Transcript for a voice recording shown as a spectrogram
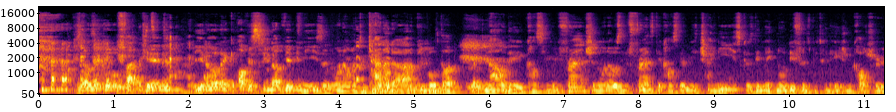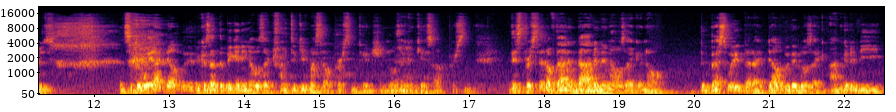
Because I was like a little fat kid and you know like obviously not Vietnamese. And when I went to Canada people mm-hmm. thought like now they consider me French. And when I was in France they consider me Chinese because they make no difference between Asian cultures. And so the way I dealt with it because at the beginning I was like trying to give myself percentage. And I was like mm-hmm. okay so percent this percent of that and that. And then I was like no the best way that I dealt with it was like I'm gonna be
